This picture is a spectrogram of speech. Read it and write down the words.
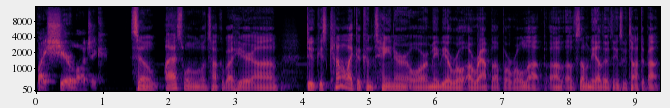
by ShareLogic. So last one we want to talk about here, um, Duke, is kind of like a container or maybe a, a wrap up or roll up of, of, some of the other things we talked about.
